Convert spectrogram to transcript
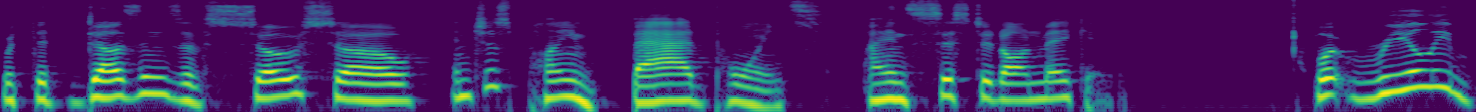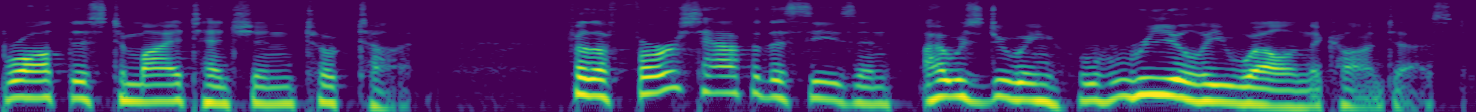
with the dozens of so so and just plain bad points I insisted on making. What really brought this to my attention took time. For the first half of the season, I was doing really well in the contest.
